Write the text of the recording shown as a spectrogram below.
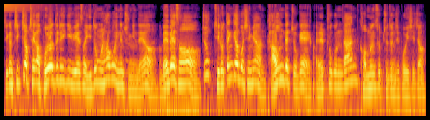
지금 직접 제가 보여드리기 위해서 이동을 하고 있는 중인데요. 맵에서 쭉 뒤로 당겨보시면 가운데 쪽에 엘프 군단 검은숲 주둔지 보이시죠?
